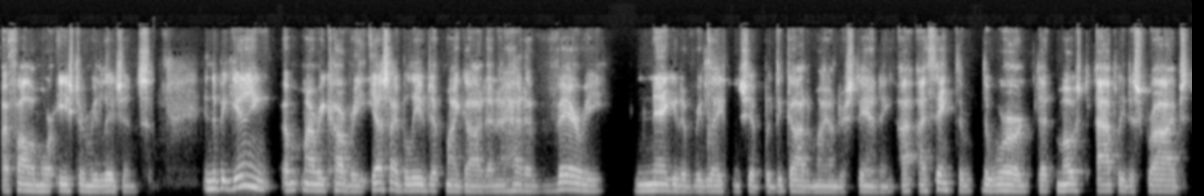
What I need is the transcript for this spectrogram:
I follow more Eastern religions. In the beginning of my recovery, yes, I believed in my God, and I had a very negative relationship with the God of my understanding. I, I think the the word that most aptly describes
